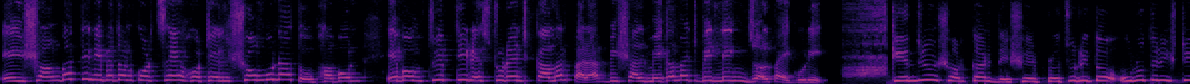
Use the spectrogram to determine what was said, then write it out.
এই সংবাদটি নিবেদন করছে হোটেল শম্ভুনাথ ভবন এবং Tripti restaurant Kamarpara Bishal megamart building Jalpaiguri. কেন্দ্রীয় সরকার দেশের প্রচলিত উনত্রিশটি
